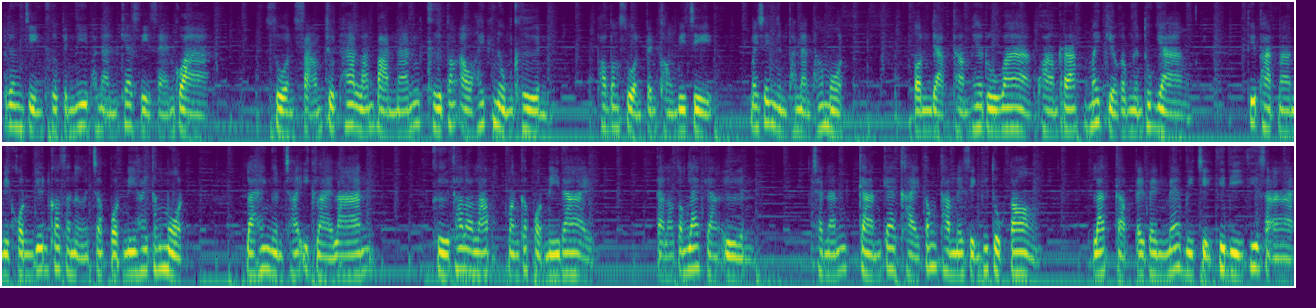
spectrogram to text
เรื่องจริงคือเป็นหนี้พนันแค่4แสนกว่า ส่วน 3.5 ล้านบาทนั้น คือต้องเอาให้พี่หนุ่มคืน เพราะบางส่วนเป็นของบีจีไม่ใช่เงินพนันทั้งหมด ตนอยากทำให้รู้ว่าความรักไม่เกี่ยวกับเงินทุกอย่าง ที่ผ่านมามีคนยื่นข้อเสนอจะปลดหนี้ให้ทั้งหมด และให้เงินใช้อีกหลายล้าน คือถ้าเรารับมันก็ปลดหนี้ได้ แต่เราต้องแลกอย่างอื่น ฉะนั้นการแก้ไขต้องทำในสิ่งที่ถูกต้อง และกลับไปเป็นแม่บีจิที่ดีที่สะอาด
